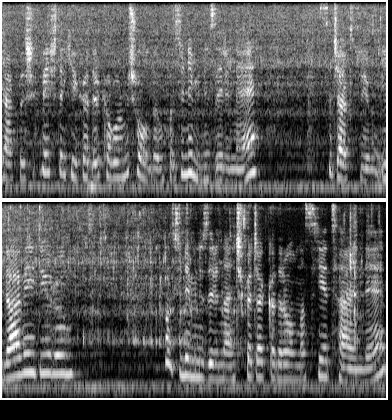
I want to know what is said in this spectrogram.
Yaklaşık 5 dakikadır kavurmuş olduğum fasulyemin üzerine sıcak suyumu ilave ediyorum. Fasulyemin üzerinden çıkacak kadar olması yeterli.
